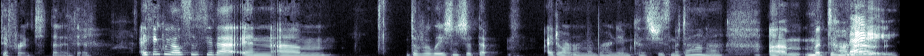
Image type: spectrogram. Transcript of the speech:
different than it did. I think we also see that in um the relationship that I don't remember her name because she's Madonna. Um Madonna May.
